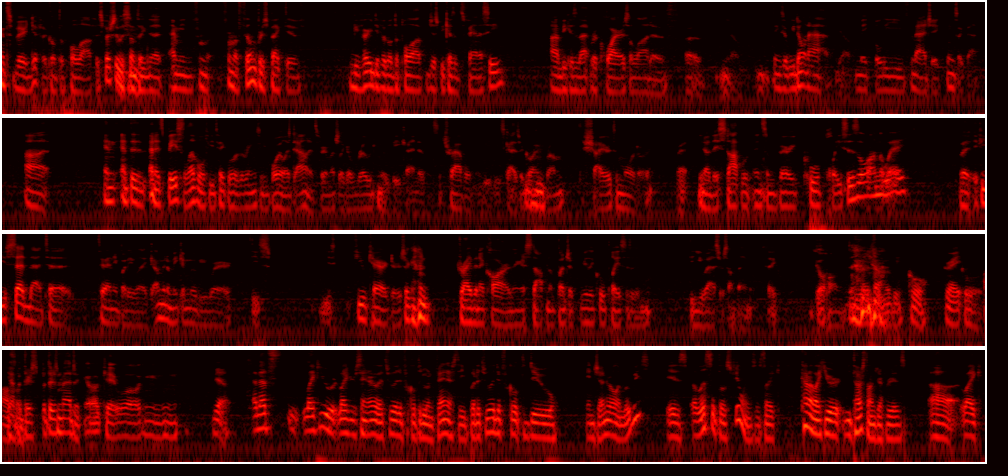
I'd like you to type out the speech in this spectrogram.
It's very difficult to pull off, especially with something that I mean, from from a film perspective, it'd be very difficult to pull off just because it's fantasy, um, because that requires a lot of of you know things that we don't have, you know, make believe, magic, things like that. Uh, and at the at its base level, if you take Lord of the Rings and you boil it down, it's very much like a road movie kind of. It's a travel movie. These guys are going from the Shire to Mordor. Right. You know, they stop in some very cool places along the way. But if you said that to to anybody, like I'm gonna make a movie where these these few characters are gonna drive in a car and they're gonna stop in a bunch of really cool places in the U.S. or something, like go home. You know? movie. Cool. Great. Cool. Yeah, but there's but there's magic. Okay, well, mm, Yeah, and that's like you were like you were saying earlier. It's really difficult to do in fantasy, but it's really difficult to do in general in movies. Is elicit those feelings. It's like kind of like you were, you touched on Jeffrey. Is uh, like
